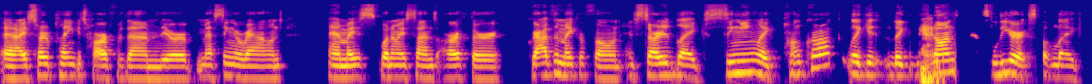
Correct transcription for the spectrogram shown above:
and I started playing guitar for them. They were messing around, and my one of my sons, Arthur, grabbed the microphone and started like singing like punk rock, like it like nonsense lyrics, but like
